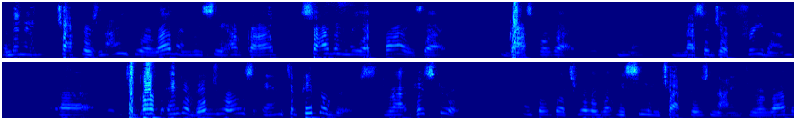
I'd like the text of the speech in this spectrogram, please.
And then in chapters 9 through 11, we see how God sovereignly applies that gospel, that, you know, message of freedom, uh, to both individuals and to people groups throughout history. I think that's really what we see in chapters 9 through 11.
